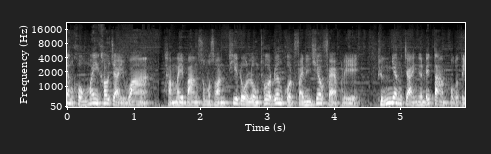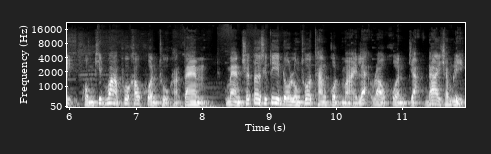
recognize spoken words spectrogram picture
ยังคงไม่เข้าใจว่าทำไมบางสโมสรที่โดนลงโทษเรื่องกฎ Financial Fair Play ถึงยังจ่ายเงินได้ตามปกติ ผมคิดว่าพวกเขาควรถูกหักแต้มแมนเชสเตอร์ซิตี้โดนลงโทษทางกฎหมายและเราควรจะได้แชมป์ลีก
